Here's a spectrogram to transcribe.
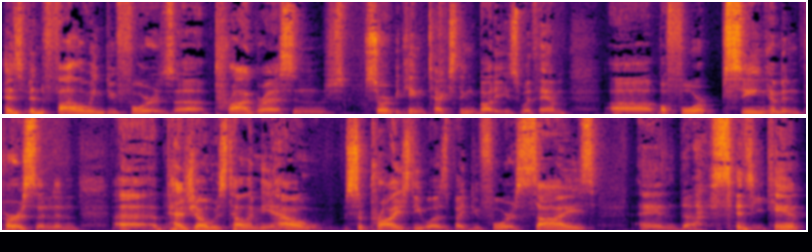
has been following Dufour's uh, progress and sort of became texting buddies with him uh, before seeing him in person. And uh, Pageau was telling me how surprised he was by Dufour's size and uh, says you can't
